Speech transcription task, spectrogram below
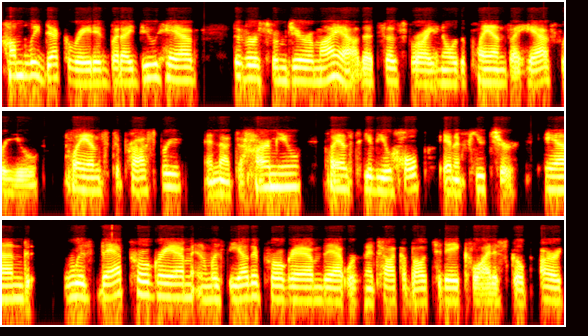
humbly decorated, but I do have the verse from Jeremiah that says, For I know the plans I have for you plans to prosper you and not to harm you, plans to give you hope and a future. And with that program and with the other program that we're going to talk about today, Kaleidoscope Art,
